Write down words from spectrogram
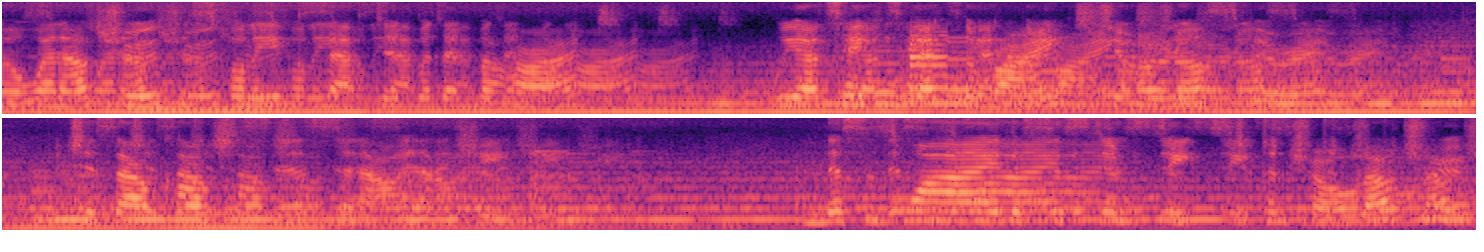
So when our truth is fully accepted within the heart, We are taking back the right to own our spirit, which is our consciousness and our energy. And this is why the system seeks to control our truth,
